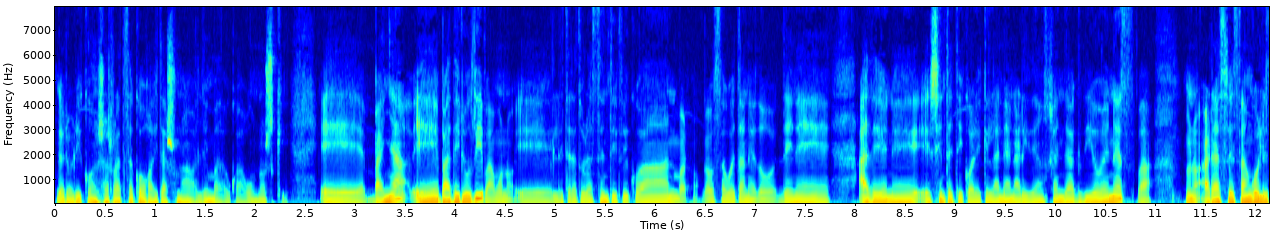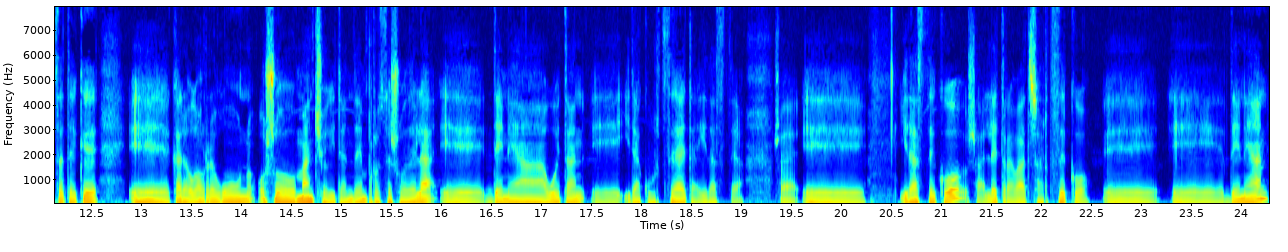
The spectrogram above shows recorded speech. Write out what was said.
gero hori konservatzeko gaitasuna baldin badaukagu noski. E, baina, e, badirudi, ba, bueno, e, literatura zientifikoan, bueno, gauza hauetan edo DNA, ADN sintetikoarekin lanean ari den jendeak dioenez, ba, bueno, arazo izango litzateke, e, karo, gaur egun oso mantxo egiten den prozesua dela, e, DNA hauetan e, irakurtzea eta idaztea. Osea, e, idazteko, osea, letra bat sartzeko e, e, denean,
